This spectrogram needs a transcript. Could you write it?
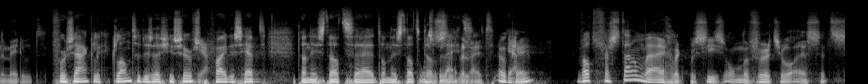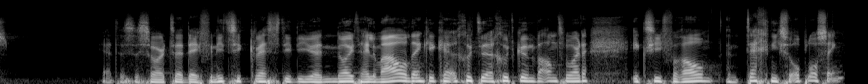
ermee doet. Voor zakelijke klanten, dus als je service Ja. providers hebt, dan is dat, eh, dan is dat ons Dat is beleid. het beleid. Oké. Ja. Wat verstaan we eigenlijk precies onder virtual assets? Ja, het is een soort eh, definitiekwestie die je nooit helemaal, denk ik, eh, goed, goed kunt beantwoorden. Ik zie vooral een technische oplossing,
